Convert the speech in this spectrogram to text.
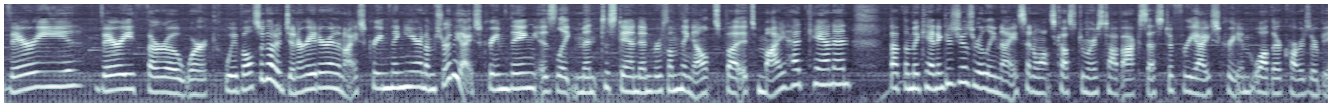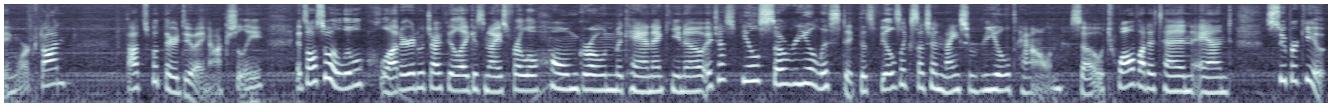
Very, very thorough work. We've also got a generator and an ice cream thing here, and I'm sure the ice cream thing is like meant to stand in for something else, but it's my head canon that the mechanic is just really nice and wants customers to have access to free ice cream while their cars are being worked on. That's what they're doing, actually. It's also a little cluttered, which I feel like is nice for a little homegrown mechanic, you know? It just feels so realistic. This feels like such a nice, real town. So 12 out of 10 and super cute.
